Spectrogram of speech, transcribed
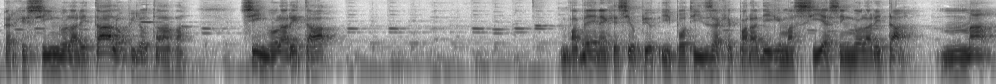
perché singolarità lo pilotava. Singolarità va bene che si ipotizza che paradigma sia singolarità, ma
